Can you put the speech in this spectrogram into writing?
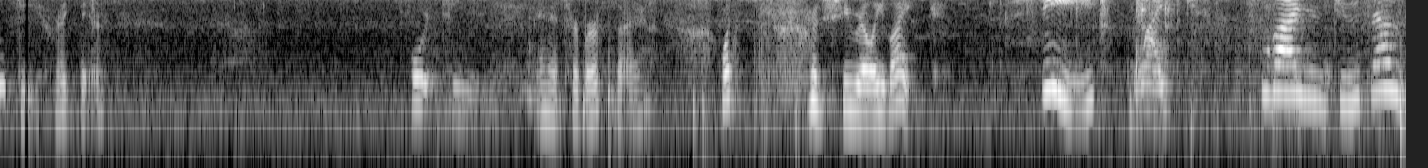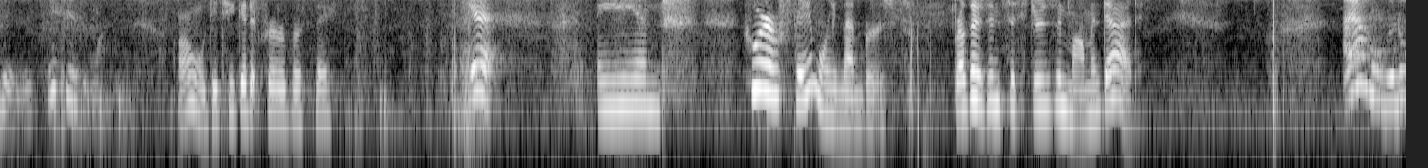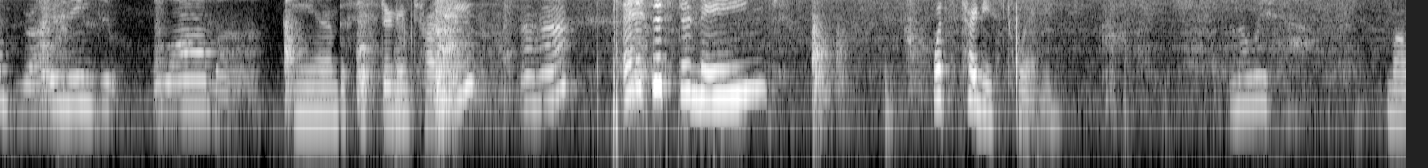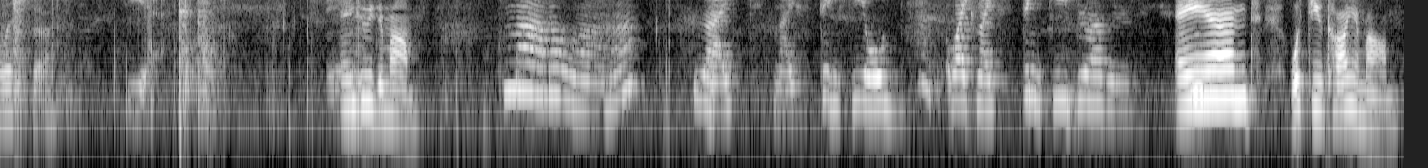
Pinky right there. 14. And it's her birthday. What would she really like? She likes Lion 2000. This is one. Oh, did she get it for her birthday? Yes. And who are her family members? Brothers and sisters and mom and dad. I have a little brother named Llama. And a sister named Heidi. Uh huh. And a sister named... What's Tidy's twin? Melissa. Melissa. Yeah. And who's your mom? Mama Llama. Like my stinky old, like my stinky brother. And what do you call your mom?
